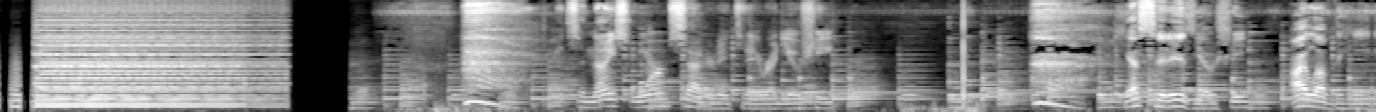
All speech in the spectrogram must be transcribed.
it's a nice warm Saturday today, Red Yoshi. yes, it is, Yoshi. I love the heat.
